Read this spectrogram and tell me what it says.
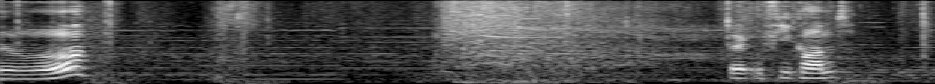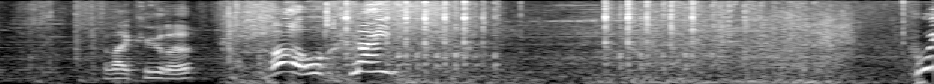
So. Irgendein Vieh kommt. Eine Valkyrie. Oh, oh, nein! Hui,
